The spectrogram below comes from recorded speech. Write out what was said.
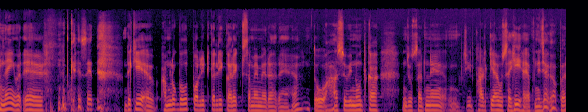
नहीं ए, कैसे? देखिए हम लोग बहुत पॉलिटिकली करेक्ट समय में रह रहे हैं तो हास्य विनोद का जो सर ने चीर फाड़ किया है वो सही है अपनी जगह पर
